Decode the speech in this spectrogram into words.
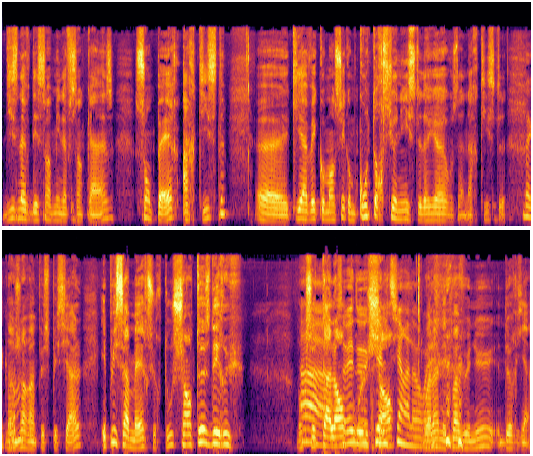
19 décembre 1915. Son père, artiste, euh, qui avait commencé comme contorsionniste d'ailleurs, un artiste d'un genre un peu spécial. Et puis sa mère surtout, chanteuse des rues. Donc Ah, ce talent vous savez pour de le chant, elle tient alors. ouais. voilà, n'est pas venu de rien.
